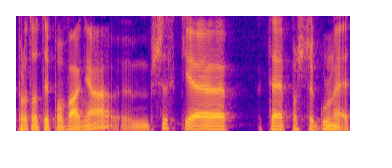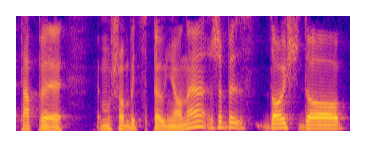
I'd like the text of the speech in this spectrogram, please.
prototypowania. Wszystkie te poszczególne etapy muszą być spełnione, żeby dojść do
